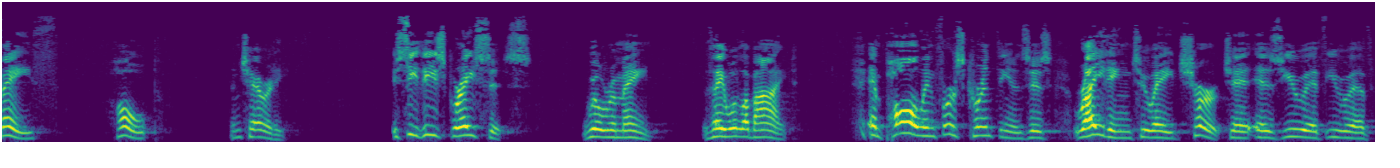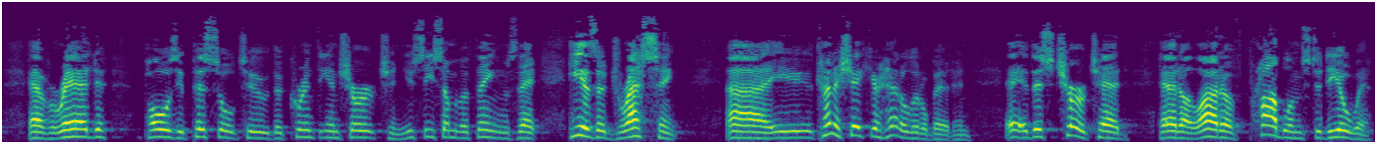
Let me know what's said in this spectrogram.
faith, hope, and charity. You see, these graces will remain. They will abide. And Paul in 1 Corinthians is writing to a church, as you, if you have, have read Paul's epistle to the Corinthian church and you see some of the things that he is addressing uh, you kind of shake your head a little bit. And uh, this church had had a lot of problems to deal with,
